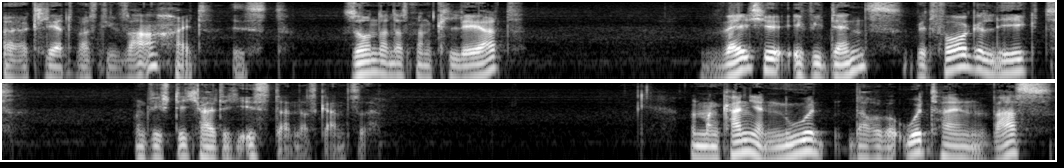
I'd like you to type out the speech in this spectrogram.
äh, klärt, was die Wahrheit ist, sondern dass man klärt, welche Evidenz wird vorgelegt und wie stichhaltig ist dann das Ganze. Und man kann ja nur darüber urteilen, was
